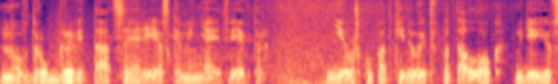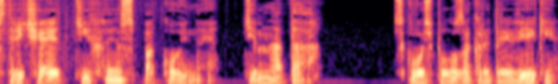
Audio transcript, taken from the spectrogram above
Но вдруг гравитация резко меняет вектор. Девушку подкидывает в потолок, где ее встречает тихая, спокойная темнота. Сквозь полузакрытые веки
